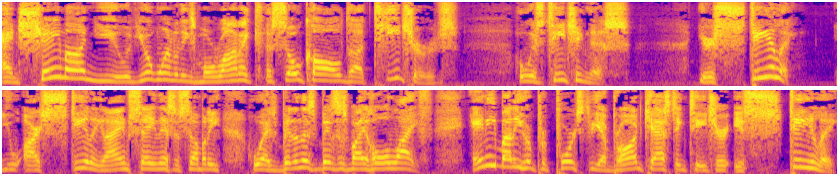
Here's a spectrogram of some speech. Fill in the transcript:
And shame on you if you're one of these moronic so-called uh, teachers who is teaching this. You're stealing. You are stealing. And I am saying this as somebody who has been in this business my whole life. Anybody who purports to be a broadcasting teacher is stealing.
